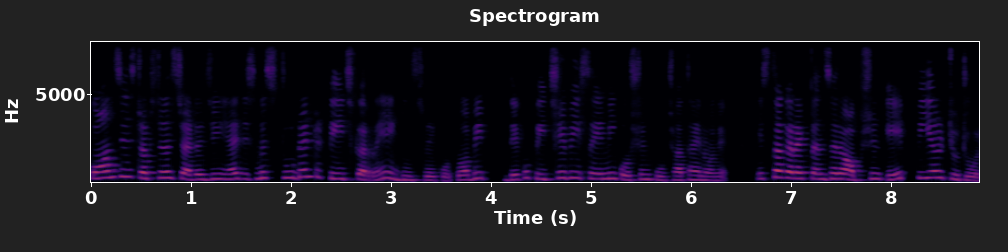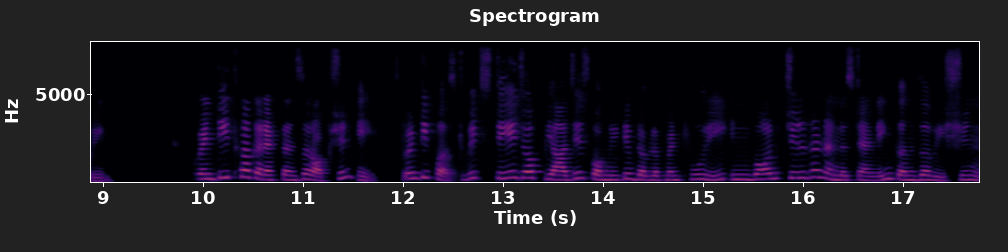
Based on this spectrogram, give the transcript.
कौन सी इंस्ट्रक्शनल स्ट्रेटेजी है जिसमें स्टूडेंट टीच कर रहे हैं एक दूसरे को? तो अभी देखो, पीछे भी सेम ही क्वेश्चन पूछा था इन्होंने। इसका करेक्ट आंसर है option A peer tutoring twenty का correct answer option A twenty first which stage of Piaget's cognitive development theory involve children understanding conservation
